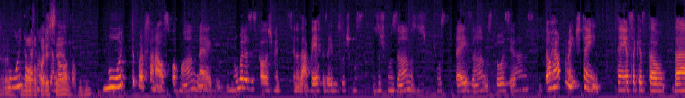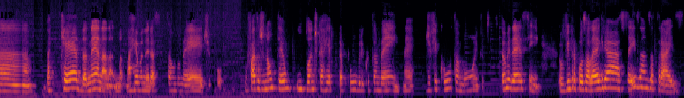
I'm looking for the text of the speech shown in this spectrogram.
é, muita nova aparecendo. Nova. Uhum. Muito profissional se formando, né? Inúmeras escolas de medicina abertas aí nos últimos, nos últimos anos, nos últimos 10 anos, 12 anos. Então, realmente tem. Tem essa questão da, da queda né, na, na, na remuneração do médico, o fato de não ter um, um plano de carreira público também, né? dificulta muito. Então, uma ideia assim, eu vim para Pouso Alegre há seis anos atrás.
